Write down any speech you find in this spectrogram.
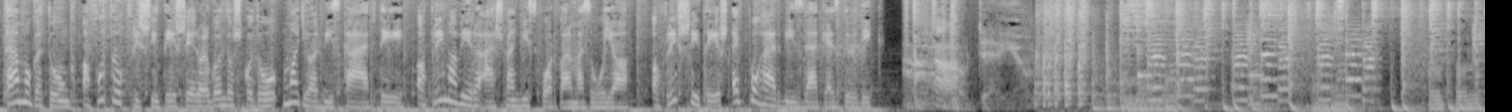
Támogatónk a futók frissítéséről gondoskodó Magyar Víz Kft. A Primavera ásványvíz forgalmazója. A frissítés egy pohár vízzel kezdődik. How dare you? Thank you.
